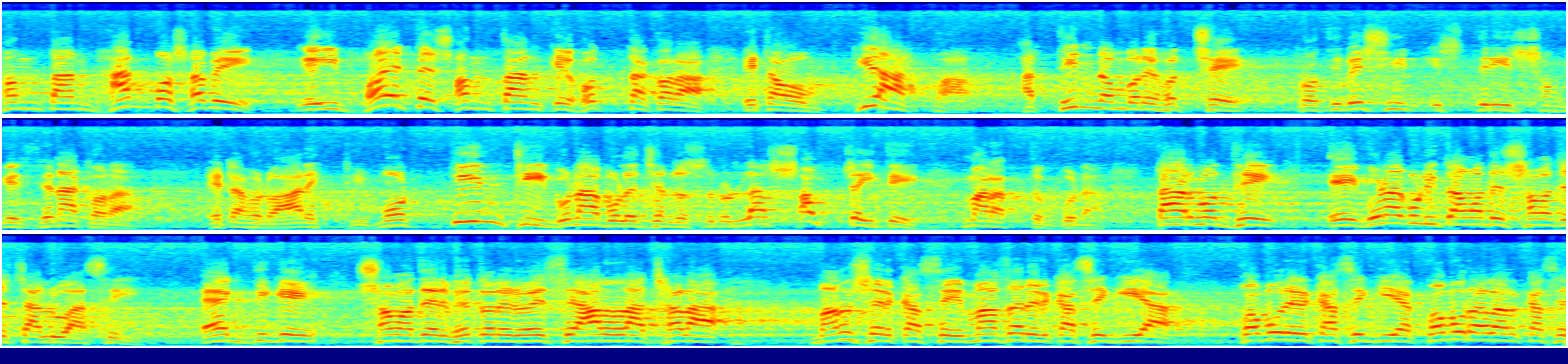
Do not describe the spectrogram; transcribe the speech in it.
সন্তান ভাগ বসাবে, এই ভয়তে সন্তানকে হত্যা করা, এটাও বিরাট পাপ। আর তিন নম্বরে হচ্ছে প্রতিবেশীর স্ত্রীর সঙ্গে জেনা করা, এটা হলো আরেকটি, মোট তিনটি গুণা বলেছেন রসুল্লাহ সবচাইতে মারাত্মক গুণা। তার মধ্যে এই গুণাগুলি তো আমাদের সমাজে চালু আছেই। একদিকে সমাজের ভেতরে রয়েছে আল্লাহ ছাড়া মানুষের কাছে, মাজারের কাছে গিয়া, কবরের কাছে গিয়া কবর আলার কাছে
